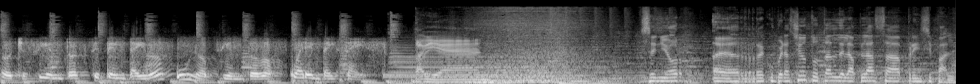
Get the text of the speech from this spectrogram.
872 102 46. está bien. Señor, eh, recuperación total de la plaza principal.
